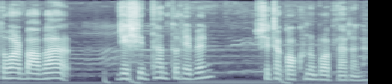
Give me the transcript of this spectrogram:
তোমার বাবা যে সিদ্ধান্ত নেবেন সেটা কখনো বদলাবে না।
